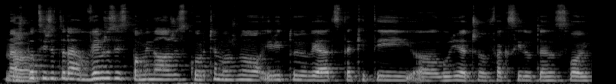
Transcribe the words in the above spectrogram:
Máš pocit, že teda, viem, že si spomínala, že skôr ťa možno iritujú viac takí tí uh, ľudia, čo fakt si idú ten svoj,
